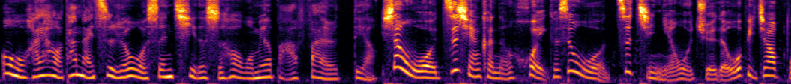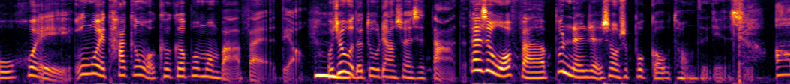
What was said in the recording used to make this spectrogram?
哦，还好他哪一次惹我生气的时候，我没有把他 fire 掉。像我之前可能能会，可是我这几年我觉得我比较不会，因为他跟我磕磕碰碰把他 fire 掉。嗯我觉得我的度量算是大的，但是我反而不能忍受是不沟通这件事。哦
